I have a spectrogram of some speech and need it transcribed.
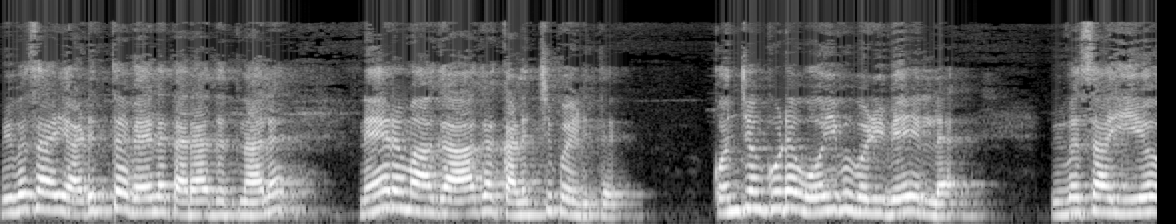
விவசாயி அடுத்த வேலை தராததுனால நேரமாக ஆக களைச்சு போயிடுத்து. கொஞ்சம் கூட ஓய்வு வழிவே இல்லை. விவசாயியோ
